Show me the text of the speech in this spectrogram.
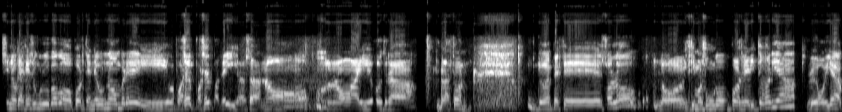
sino que hacías un grupo como por tener un nombre y por ser, por ser o sea, no, no hay otra razón. Yo empecé solo, lo hicimos un grupo de Vitoria, luego ya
